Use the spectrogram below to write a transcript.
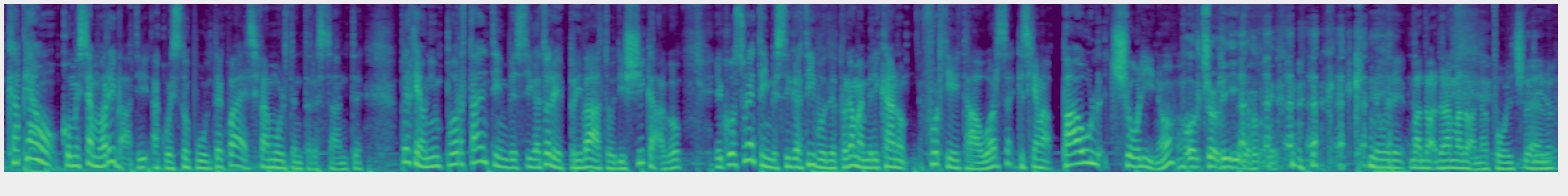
capiamo come siamo arrivati a questo punto e qua si fa molto interessante, perché un importante investigatore privato di Chicago e consulente investigativo del programma americano 48 Hours, che si chiama Paul Ciolino. Paul Ciolino. che nome de- Madonna, della Madonna, Paul Ciolino. Bello.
